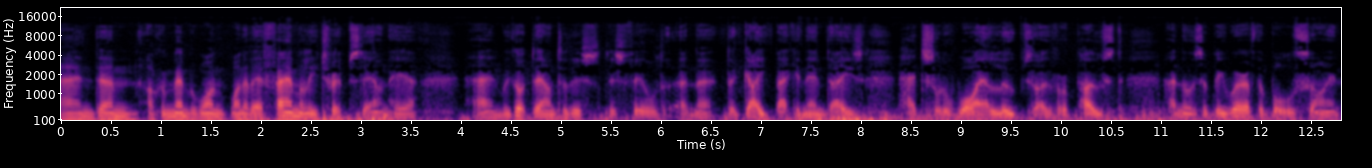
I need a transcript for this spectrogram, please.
And um, I can remember one one of our family trips down here, and we got down to this this field, and the, the gate back in them days had sort of wire loops over a post, and there was a beware of the bull sign.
